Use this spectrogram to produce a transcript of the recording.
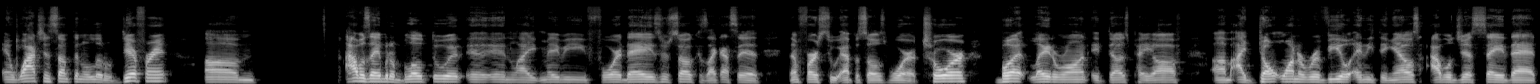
in watching something a little different, um, I was able to blow through it in, in like maybe four days or so. Cause like I said, them first two episodes were a chore, but later on it does pay off. Um, I don't want to reveal anything else. I will just say that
